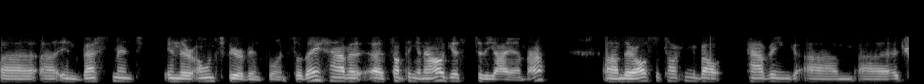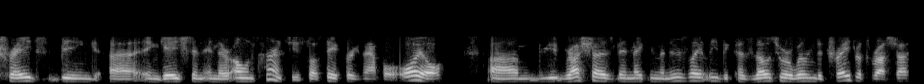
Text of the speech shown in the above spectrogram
uh, uh, investment in their own sphere of influence. So they have a, a, something analogous to the IMF. Um, they're also talking about having um, uh, trades being uh, engaged in, in their own currency. So, say, for example, oil. Um, Russia has been making the news lately because those who are willing to trade with Russia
